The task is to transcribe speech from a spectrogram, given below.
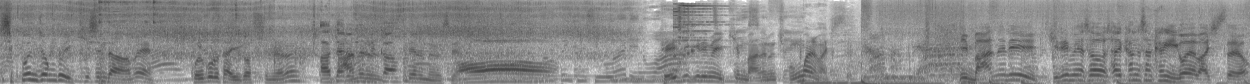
10분 정도 익히신 다음에 골고루 다 익었으면은 아, 때려 마늘을? 때려 넣으세요. 아. 돼지 기름에 익힌 마늘은 정말 맛있어요. 이 마늘이 기름에서 살캉살캉 익어야 맛있어요.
